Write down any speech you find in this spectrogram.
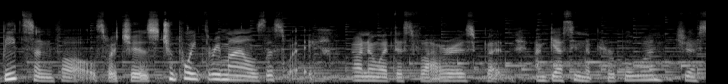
Beatson Falls, which is 2.3 miles this way. I don't know what this flower is, but I'm guessing the purple one just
